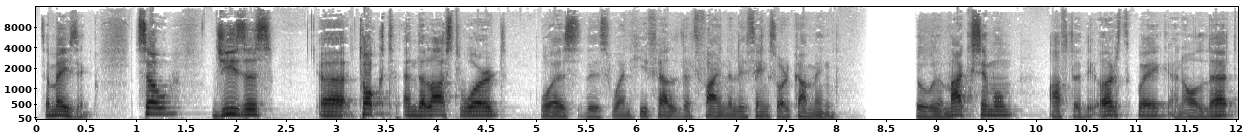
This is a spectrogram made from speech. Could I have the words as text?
it's amazing. So Jesus uh, talked, and the last word was this when he felt that finally things were coming to the maximum after the earthquake and all that,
